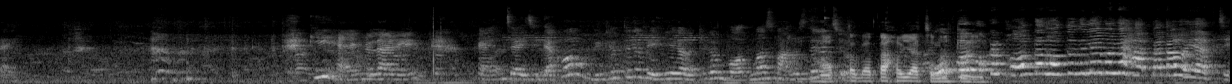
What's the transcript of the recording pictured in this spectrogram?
নাই। কি হ্যাংলা রে। ফ্যান চাইছি। দেখো ভিডিও থেকে বেরিয়ে গেল কীরকম বদমাস মানুষ দেখেছ? ব্যথা হয়ে যাচ্ছে ও- ওকে ফোনটা ধরতে দিলেই বলবে হাত ব্যথা হয়ে যাচ্ছে।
